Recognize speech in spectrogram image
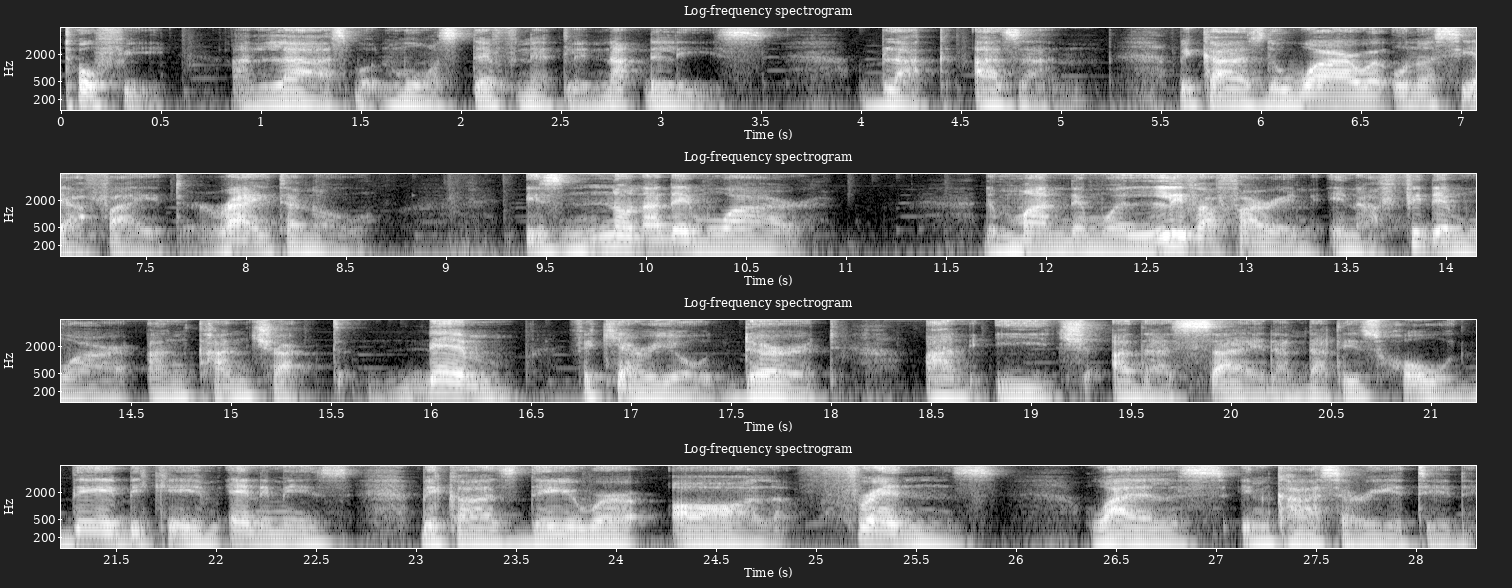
Tuffy, and last but most definitely not the least, Black Azan. Because the war we uno see a fight right now is none of them war. The man them will live a foreign in a feed them war and contract them for carry out dirt on each other's side and that is how they became enemies because they were all friends whilst incarcerated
